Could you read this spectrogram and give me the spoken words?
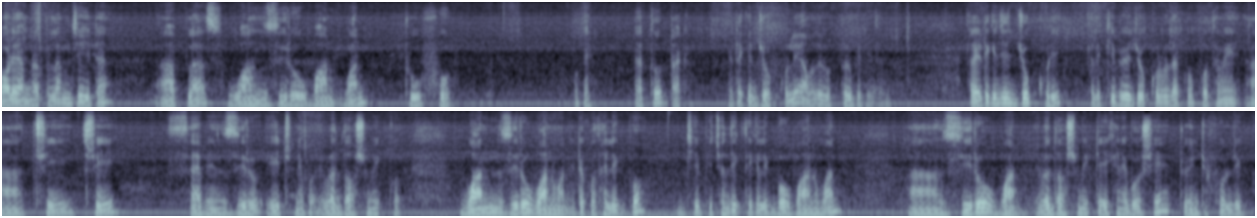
পরে আমরা পেলাম যে এটা plus one zero one one two four okay এত টাকা। এটাকে যোগ করলে আমাদের উত্তর বেরিয়ে যাবে। আর এটাকে যদি যোগ করি, তাহলে কীভাবে যোগ করব দেখো? প্রথমে three three seven zero eight নেব। এবার দশমিক ওয়ান জিরো ওয়ান ওয়ান এটা কোথায় লিখব? যে পিছন দিক থেকে লিখব ওয়ান ওয়ান জিরো ওয়ান এবার দশমিকটা এখানে বসে টোয়েন্টি ফোর লিখব।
